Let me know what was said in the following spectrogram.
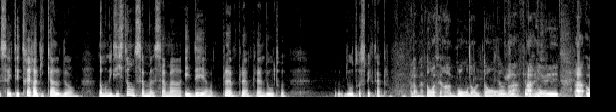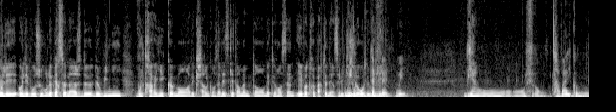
ça a été très radical dans, dans mon existence. Ça m'a aidé à plein, plein, plein d'autres d'autres spectacles. Alors maintenant, on va faire un bond dans le temps. on va arriver à Olé, Olé Beaujour. Le personnage de, Winnie, vous le travaillez comment avec Charles Gonzalez, qui est en même temps metteur en scène et votre partenaire? C'est lui qui joue le rôle de Willy. oui. Bien, on, travaille comme,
